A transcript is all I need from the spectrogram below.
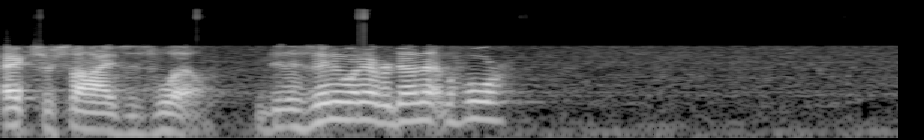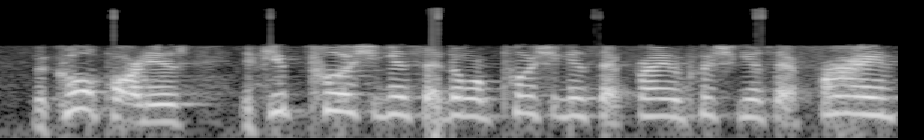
exercise as well. Has anyone ever done that before? The cool part is, if you push against that door and push against that frame and push against that frame,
